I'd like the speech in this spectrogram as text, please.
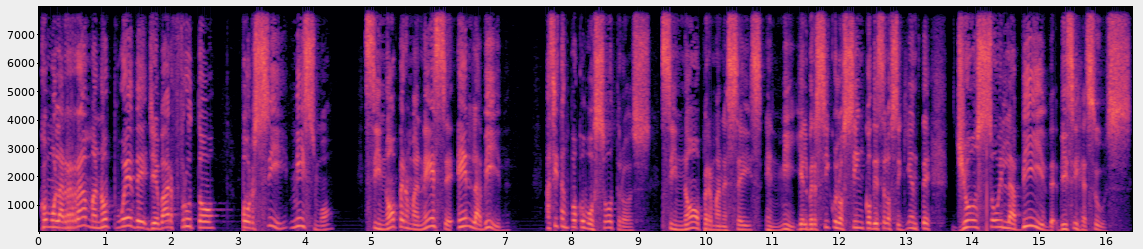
Como la rama no puede llevar fruto por sí mismo si no permanece en la vid, así tampoco vosotros si no permanecéis en mí. Y el versículo 5 dice lo siguiente, yo soy la vid, dice Jesús,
